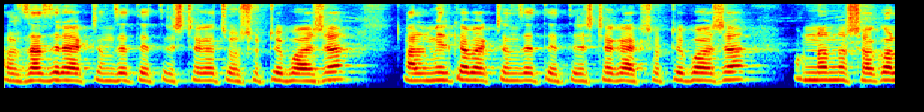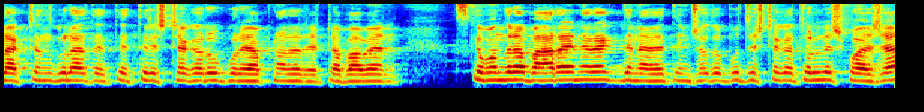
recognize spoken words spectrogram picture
আল জাজিরা এক্সচেঞ্জে তেত্রিশ টাকা চৌষট্টি পয়সা, আল মিরকাব এক্সচেঞ্জে তেত্রিশ টাকা একষট্টি পয়সা, অন্যান্য সকল এক্সচেঞ্জগুলোতে তেত্রিশ টাকার উপরে আপনারা রেটটা পাবেন। আজকে বন্ধুরা বাহরাইনের একদিনের তিনশত পঁচিশ টাকা চল্লিশ পয়সা,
